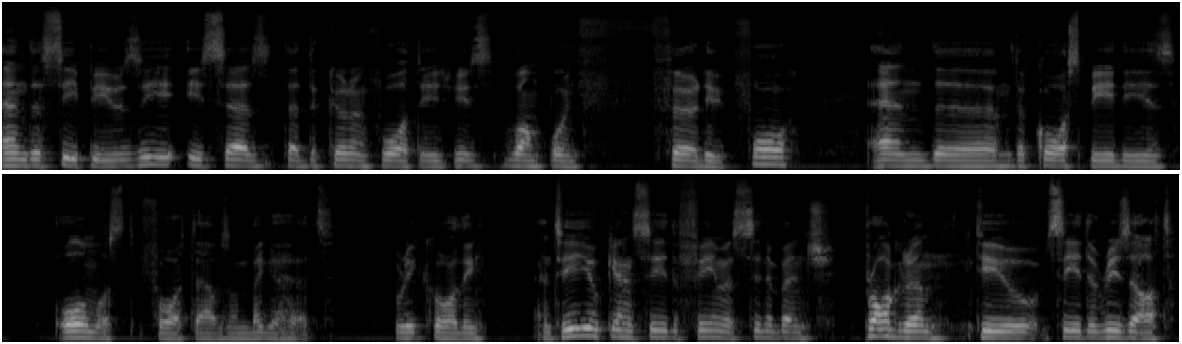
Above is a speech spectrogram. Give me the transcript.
and the CPU-Z it says that the current voltage is 1.34 and uh, the core speed is almost 4000 megahertz. Recording. And here you can see the famous Cinebench program to see the result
